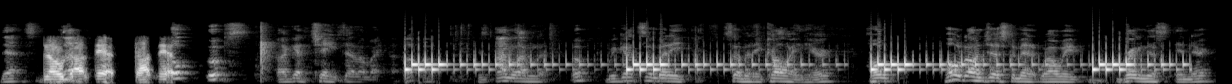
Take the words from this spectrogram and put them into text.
That's No the- dot net, dot net. Oh, oops! I got to change that on my. I'm liable to. Oh, we got somebody, somebody calling here. Hold, hold on just a minute while we bring this in there.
